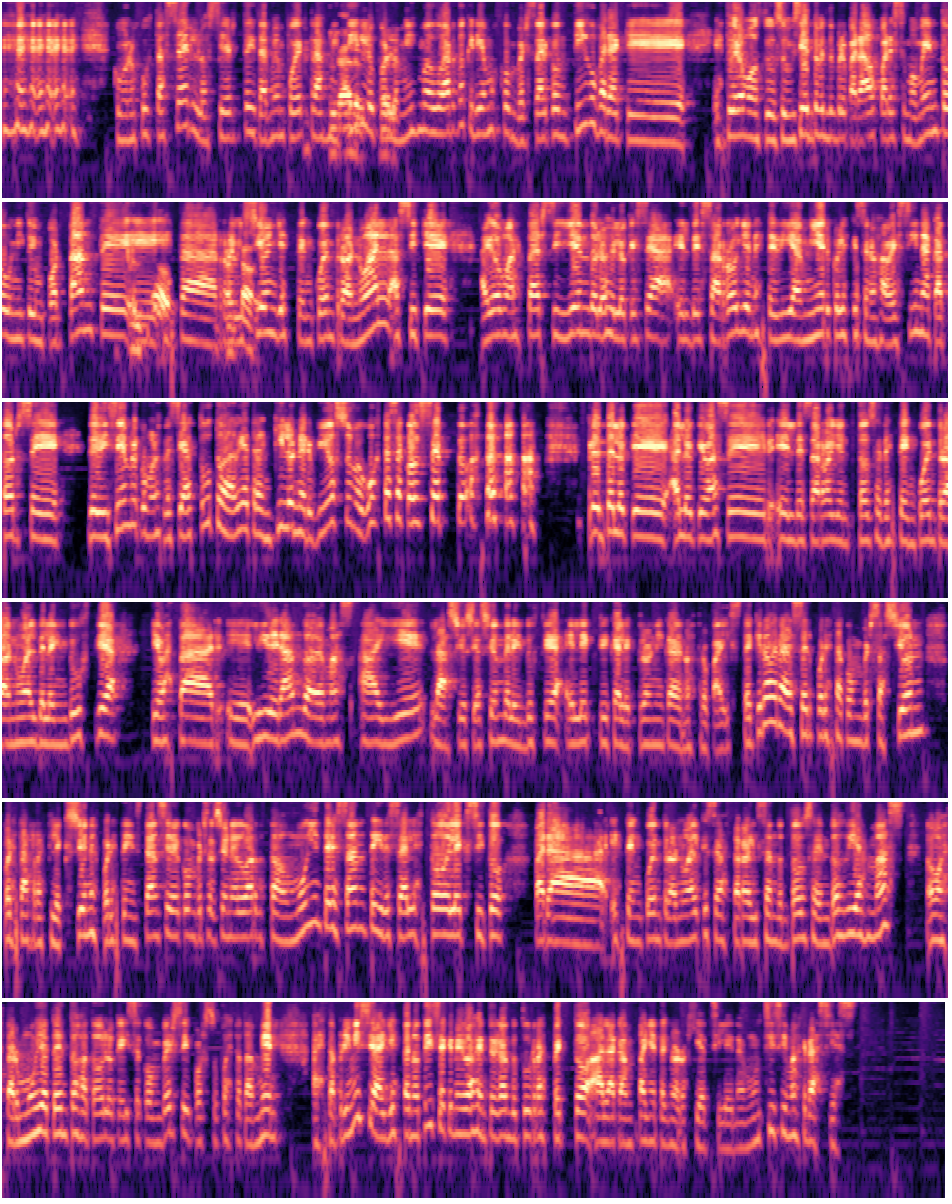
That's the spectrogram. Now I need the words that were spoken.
como nos gusta hacerlo, ¿cierto? Y también poder transmitirlo. Por lo mismo, Eduardo, queríamos conversar contigo para que estuviéramos suficientemente preparados para ese momento, un hito importante, eh, esta revisión y este encuentro anual. Así que ahí vamos a estar siguiéndolos en lo que sea el desarrollo en este día miércoles que se nos avecina, 14 de diciembre, como nos decías tú, todavía tranquilo, nervioso, me gusta ese concepto, frente a lo, que, a lo que va a ser el desarrollo entonces de este encuentro anual de la industria que va a estar eh, liderando además AIE, la Asociación de la Industria Eléctrica Electrónica de nuestro país. Te quiero agradecer por esta conversación, por estas reflexiones, por esta instancia de conversación, Eduardo. Ha estado muy interesante y desearles todo el éxito para este encuentro anual que se va a estar realizando entonces en dos días más. Vamos a estar muy atentos a todo lo que ahí se converse y por supuesto también a esta primicia y esta noticia que nos ibas entregando tú respecto a la campaña Tecnología Chilena. Muchísimas gracias.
